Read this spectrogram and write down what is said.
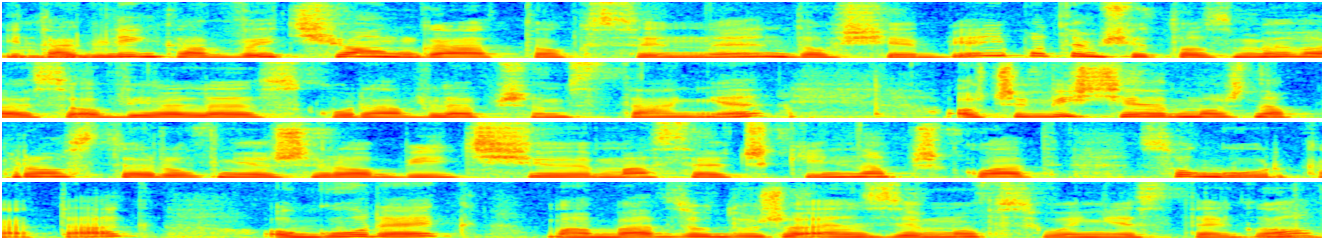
i ta glinka wyciąga toksyny do siebie i potem się to zmywa, jest o wiele skóra w lepszym stanie. Oczywiście można proste również robić e, maseczki, na przykład z ogórka, tak? Ogórek ma bardzo dużo enzymów, słynie z tego.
